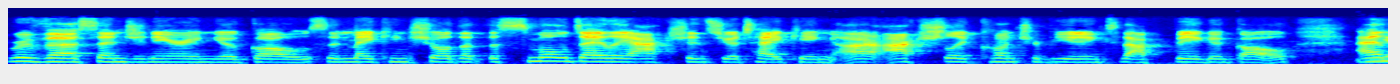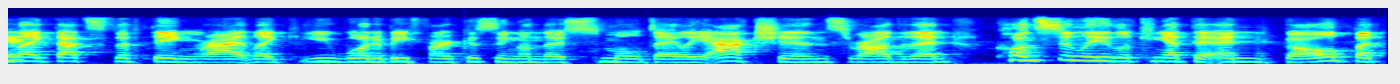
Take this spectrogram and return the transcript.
reverse engineering your goals and making sure that the small daily actions you're taking are actually contributing to that bigger goal. And yeah. like that's the thing, right? Like you want to be focusing on those small daily actions rather than constantly looking at the end goal. But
